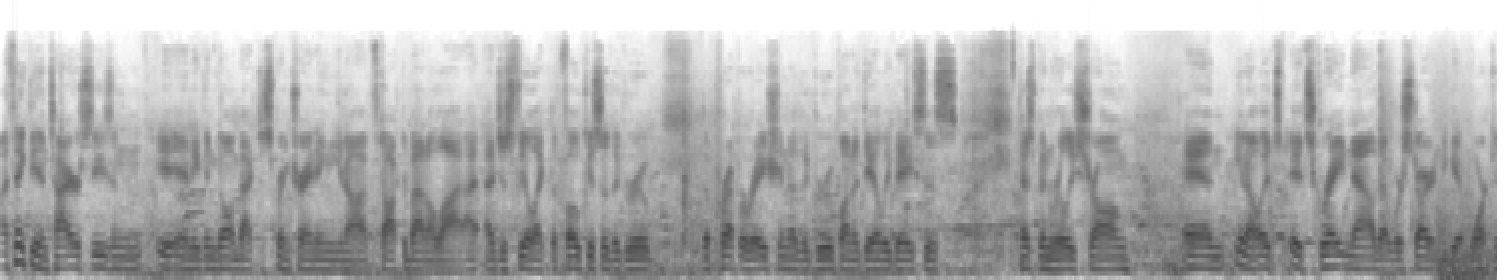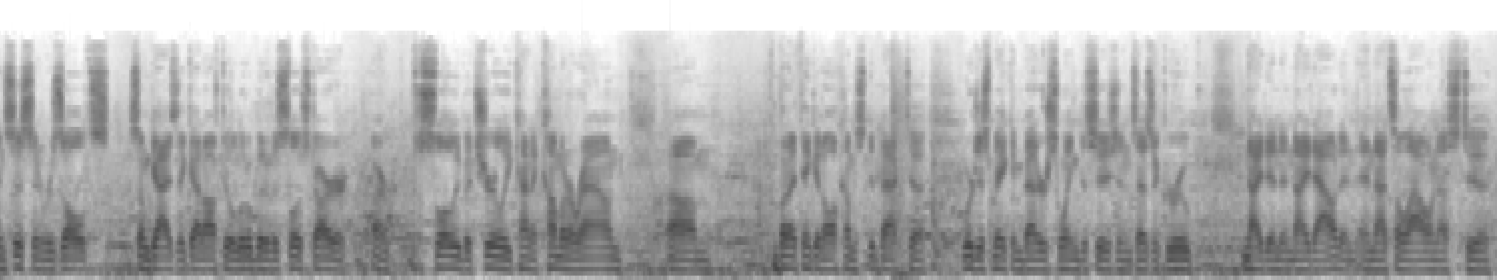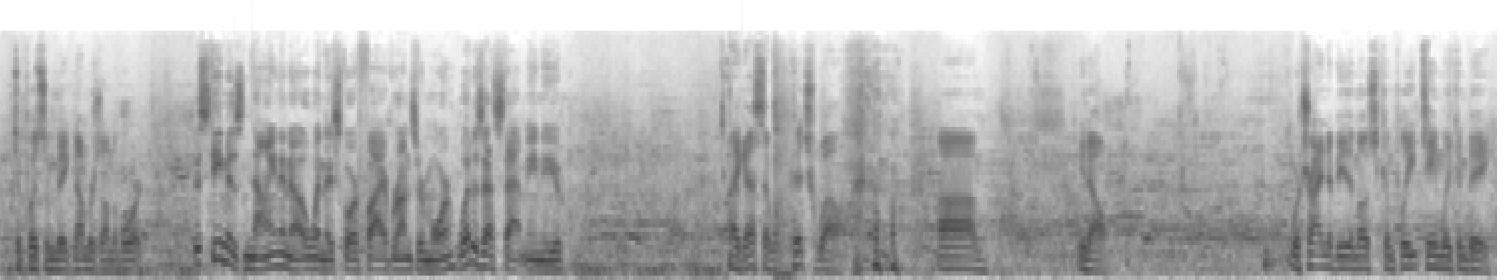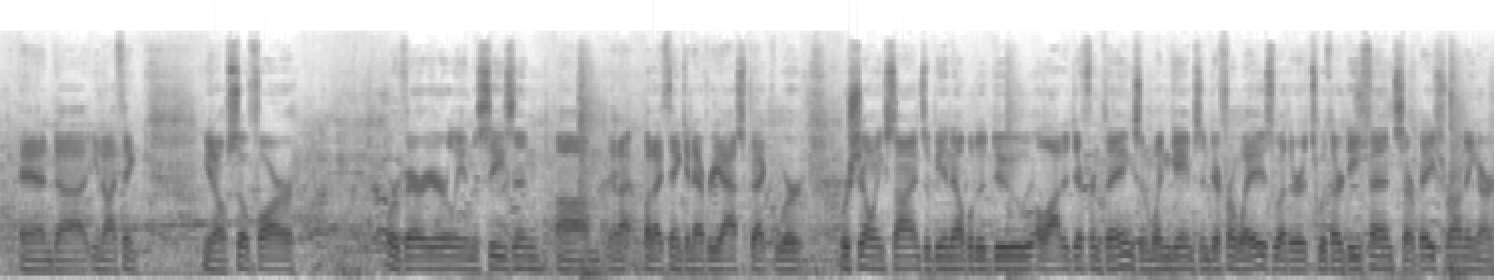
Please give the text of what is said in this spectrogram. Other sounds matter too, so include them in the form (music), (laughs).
I think the entire season, and even going back to spring training, you know, I've talked about a lot. I, I, just feel like the focus of the group, the preparation of the group on a daily basis, has been really strong. And you know, it's it's great now that we're starting to get more consistent results. Some guys that got off to a little bit of a slow start are, are slowly but surely kind of coming around. Um, but I think it all comes back to we're just making better swing decisions as a group, night in and night out, and, and that's allowing us to, to put some big numbers on the board. This team is 9 and 0 when they score five runs or more. What does that stat mean to you? I guess that we pitch well. (laughs) um, you know, we're trying to be the most complete team we can be, and uh, you know, I think, you know, so far we're very early in the season, um, and I, but I think in every aspect we're we're showing signs of being able to do a lot of different things and win games in different ways. Whether it's with our defense, our base running, our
